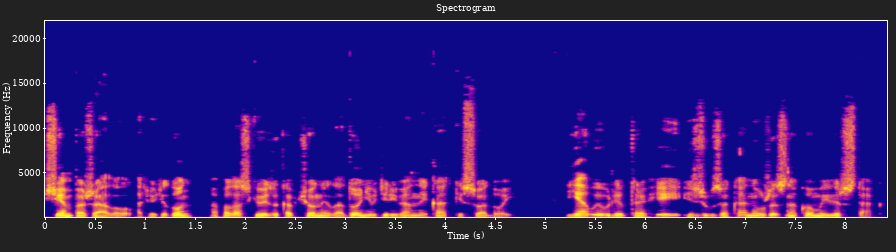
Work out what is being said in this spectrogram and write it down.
С чем пожаловал?» — ответил он, ополаскивая закопченные ладони в деревянной катке с водой. Я вывалил трофеи из рюкзака на уже знакомый верстак.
